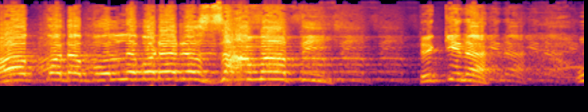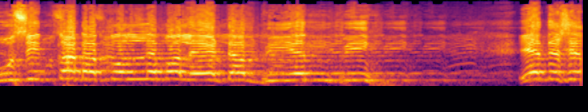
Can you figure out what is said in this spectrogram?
হক কথা বললে বলে এটা জামাতি, ঠিক কিনা উচিত কথা বললে বলে এটা বিএনপি। এদেশে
